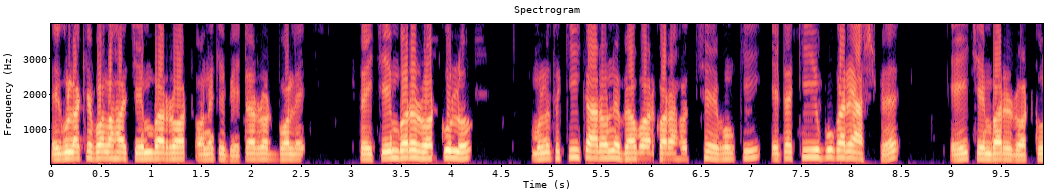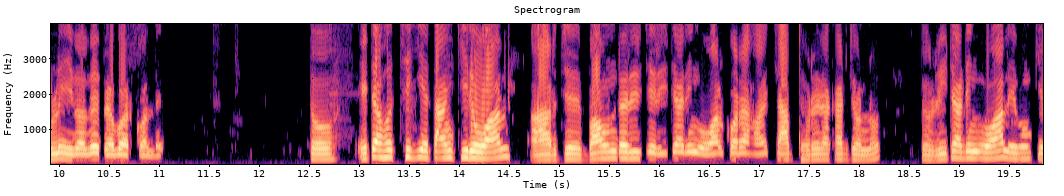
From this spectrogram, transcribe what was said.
এগুলাকে বলা হয় চেম্বার রড অনেকে বেটার রড বলে। তো এই চেম্বারের রডগুলো মূলত কি কারণে ব্যবহার করা হচ্ছে এবং কি, এটা কি উপকারে আসবে? এই চেম্বারের রডগুলো এইভাবে ব্যবহার করলে। তো এটা হচ্ছে গিয়ে টাঙ্কির ওয়াল আর যে বাউন্ডারির যে রিটারিং ওয়াল করা হয় চাপ ধরে রাখার জন্য। তো রিটারিং ওয়াল এবং কি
